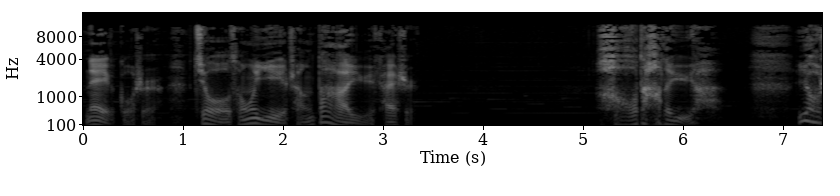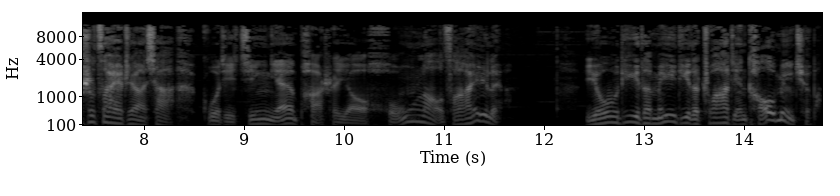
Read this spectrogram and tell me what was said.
那个故事就从一场大雨开始。好大的雨啊！要是再这样下，估计今年怕是要洪涝灾了呀！有地的没地的，抓紧逃命去吧！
